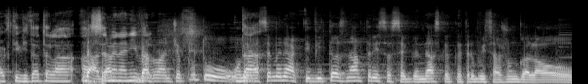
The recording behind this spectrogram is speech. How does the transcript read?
activitate la da, asemenea dar, nivel. Dar la începutul unei da. asemenea activități n-ar trebui să se gândească că trebuie să ajungă la o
